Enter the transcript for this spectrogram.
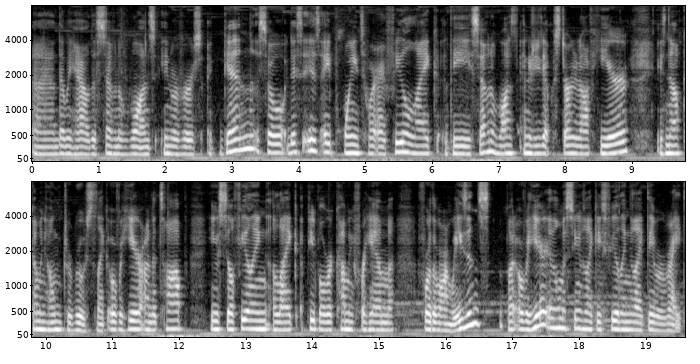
And then we have the Seven of Wands in reverse again. So this is a point where I feel like the Seven of Wands energy that was started off here is now coming home to roost. Like over here on the top, he was still feeling like people were coming for him for the wrong reasons. But over here, it almost seems like he's feeling like they were right.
